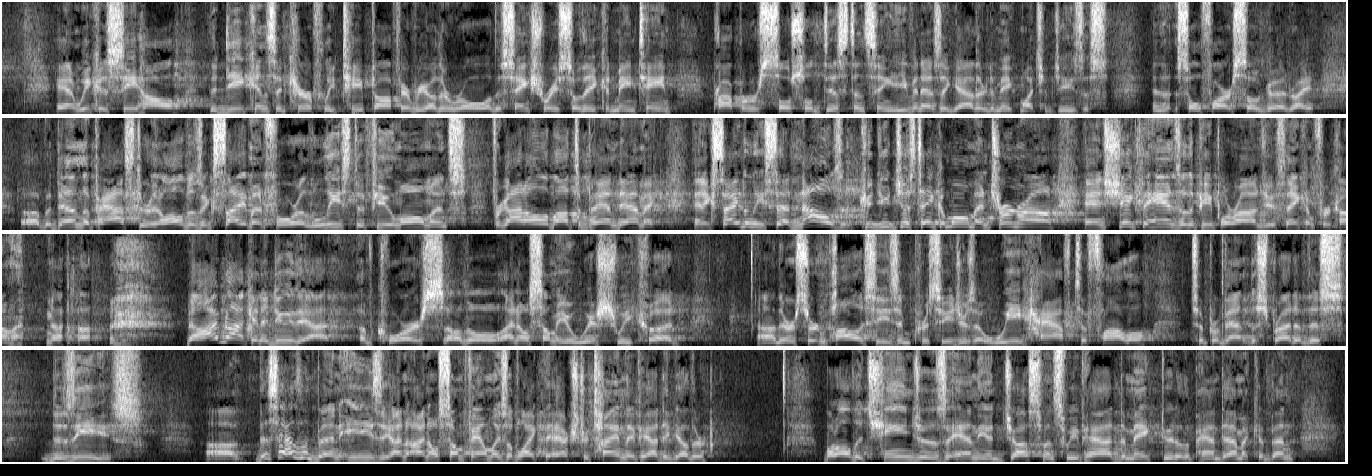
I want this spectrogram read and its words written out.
And we could see how the deacons had carefully taped off every other row of the sanctuary so they could maintain proper social distancing even as they gathered to make much of Jesus. And so far, so good, right? Uh, but then the pastor, in all of his excitement for at least a few moments, forgot all about the pandemic and excitedly said, Now, could you just take a moment and turn around and shake the hands of the people around you? Thank them for coming. now, I'm not going to do that, of course, although I know some of you wish we could. Uh, there are certain policies and procedures that we have to follow to prevent the spread of this disease. Uh, this hasn't been easy. I know, I know some families have liked the extra time they've had together, but all the changes and the adjustments we've had to make due to the pandemic have been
